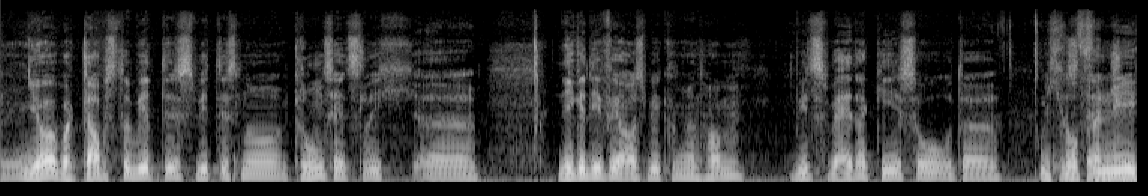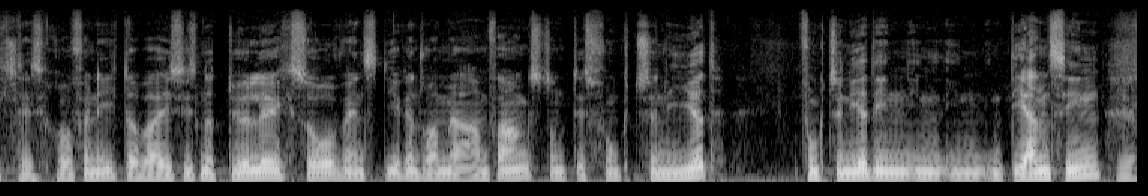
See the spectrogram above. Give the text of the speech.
ja, aber glaubst du, wird das, wird das noch grundsätzlich äh, negative Auswirkungen haben? Wird es weitergehen so? Oder ich hoffe nicht, ich hoffe nicht, aber es ist natürlich so, wenn du irgendwann mal anfängst und das funktioniert, funktioniert in, in, in deren Sinn, ja.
